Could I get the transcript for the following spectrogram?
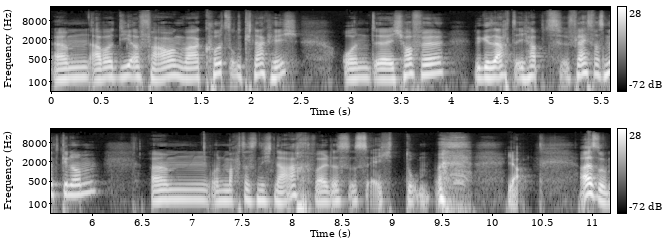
Ähm, aber die Erfahrung war kurz und knackig. Und äh, ich hoffe, wie gesagt, ihr habt vielleicht was mitgenommen ähm, und macht das nicht nach, weil das ist echt dumm. ja. Also,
